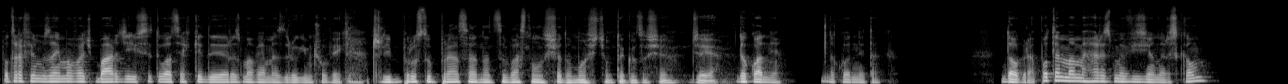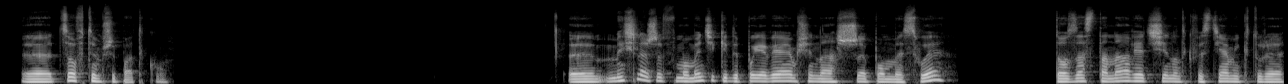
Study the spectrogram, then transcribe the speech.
potrafią zajmować bardziej w sytuacjach, kiedy rozmawiamy z drugim człowiekiem. Czyli po prostu praca nad własną świadomością tego, co się dzieje. Dokładnie, dokładnie tak. Dobra, potem mamy charyzmę wizjonerską. E, co w tym przypadku? Myślę, że w momencie, kiedy pojawiają się nasze pomysły, to zastanawiać się nad kwestiami, które,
